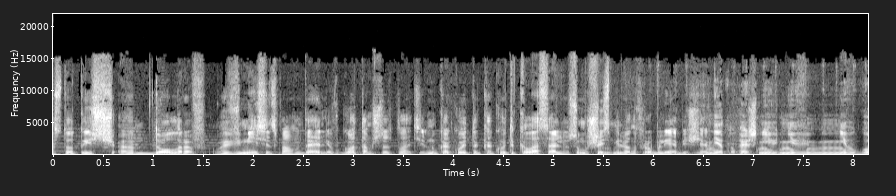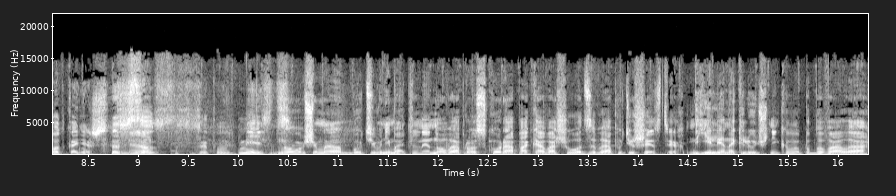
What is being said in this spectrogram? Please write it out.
100 тысяч э, долларов в месяц, по-моему, да, или в год там что-то платили. Ну, какой-то, какую-то колоссальную сумму, 6 миллионов рублей обещали. Нет, ну, конечно, не, не, не в год, конечно. С, с- с этого в месяц. Ну, в общем, э, будьте внимательны. Новый опрос скоро, а пока ваши отзывы о путешествиях. Елена Ключникова побывала,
